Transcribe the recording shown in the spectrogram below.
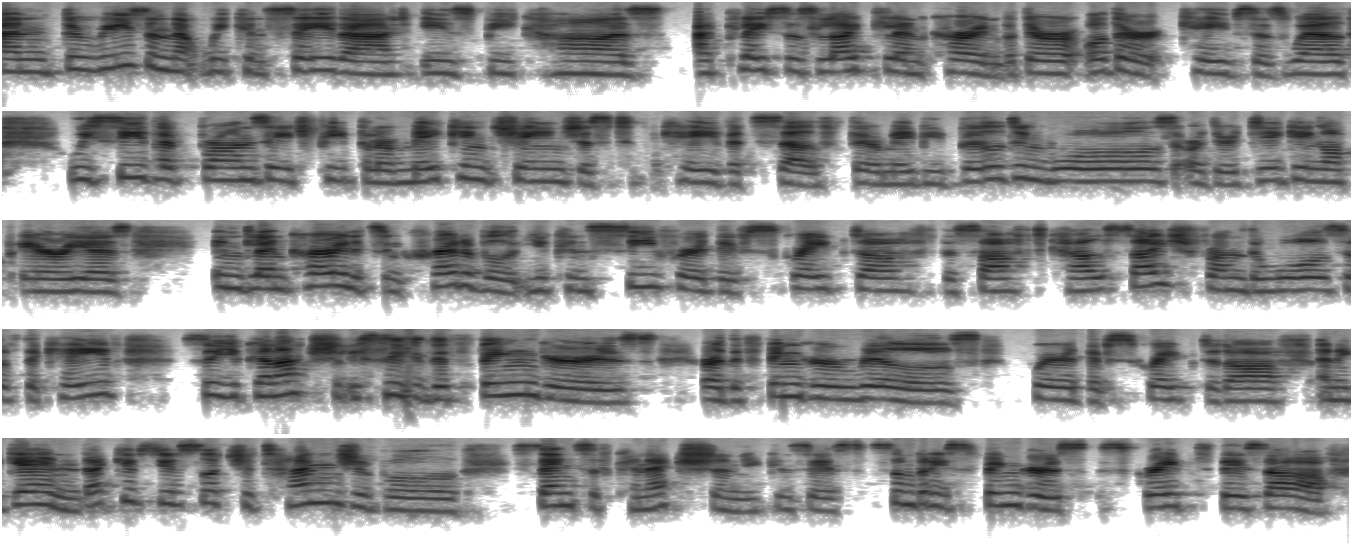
And the reason that we can say that is because at places like Glencurran, but there are other caves as well, we see that Bronze Age people are making changes to the cave itself. They're maybe building walls or they're digging up areas in Glencurran, it's incredible. You can see where they've scraped off the soft calcite from the walls of the cave. So you can actually see the fingers or the finger rills where they've scraped it off. And again, that gives you such a tangible sense of connection. You can say somebody's fingers scraped this off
